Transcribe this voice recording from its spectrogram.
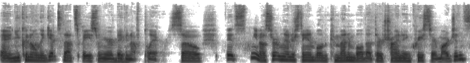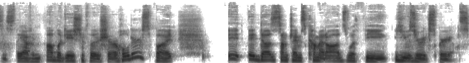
And you can only get to that space when you're a big enough player. So it's you know certainly understandable and commendable that they're trying to increase their margins since they have an obligation to their shareholders but it, it does sometimes come at odds with the user experience.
